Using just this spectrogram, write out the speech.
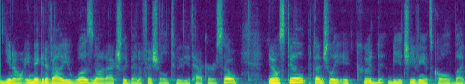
you know, a negative value was not actually beneficial to the attacker. So, you know, still potentially it could be achieving its goal, but,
